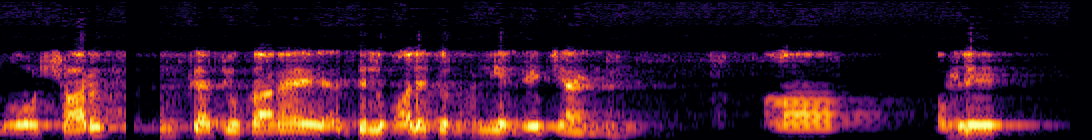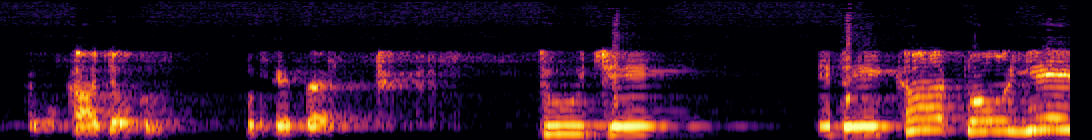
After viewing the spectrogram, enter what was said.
वो शाहरुख फ़िल्म का जो गाना है दिल वाले दुल्हनिया ले जाएँगे। पहले काजल को तो कहता है, तुझे देखा तो ये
